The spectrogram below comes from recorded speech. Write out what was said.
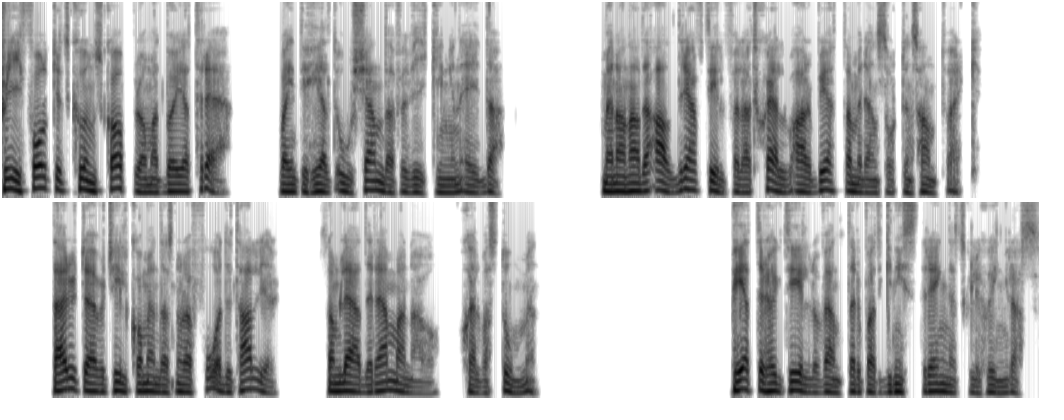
Cree-folkets kunskaper om att böja trä var inte helt okända för vikingen Eida. Men han hade aldrig haft tillfälle att själv arbeta med den sortens hantverk. Därutöver tillkom endast några få detaljer, som läderremmarna och själva stommen. Peter högg till och väntade på att gnistregnet skulle skingras.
